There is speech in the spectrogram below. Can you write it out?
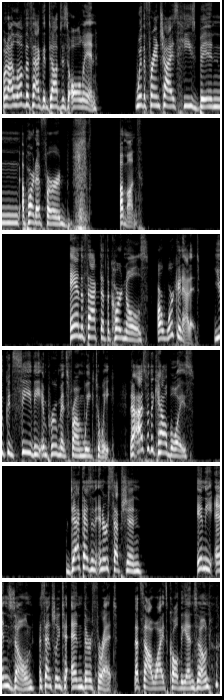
But I love the fact that Dobbs is all in with a franchise he's been a part of for a month. And the fact that the Cardinals are working at it. You could see the improvements from week to week. Now, as for the Cowboys, Dak has an interception in the end zone, essentially to end their threat. That's not why it's called the end zone.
